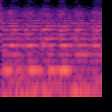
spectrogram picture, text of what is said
Música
